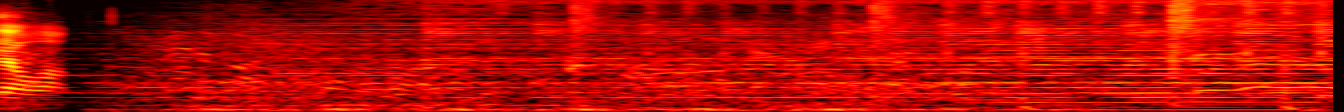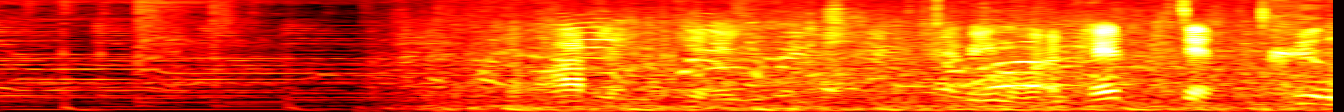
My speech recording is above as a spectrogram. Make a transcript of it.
แล้ว พยังโอเคอยู่แต่วิ่งเหมือนเพชรเจ็ดครึ่ง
